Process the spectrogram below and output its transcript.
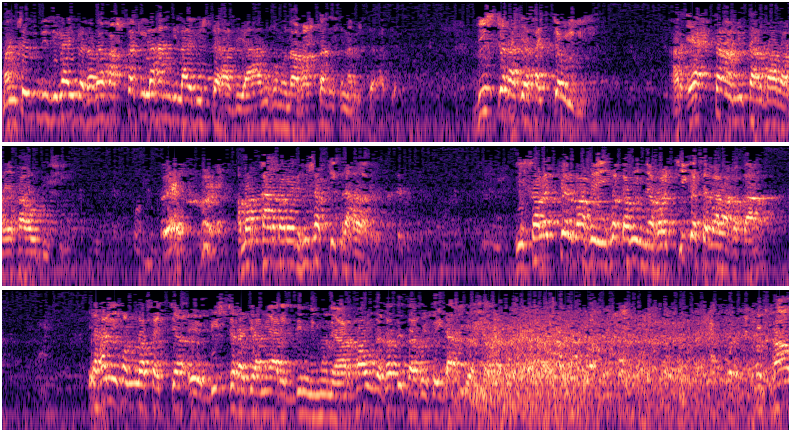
মানুষের যদি জিগাই পেটাবে পাঁচটা কিলা খান দিলাই বিশ টাকা দিয়া, আমি কোনো না, পাঁচটা দিচ্ছি না বিশ টাকা দিয়া। বিশ টাকা দিয়া ষাটটা ওই দিছি আর একটা আমি তার বাবার একাও দিছি। আমার কারবারের হিসাব ঠিক রাখা যাবে। ইসালাচ্ছের বাসে এই কথা হই না হয় ঠিক আছে বলা কথা। এখানে কমলা চারটা বিশ টাকা দিয়ে আমি আরেকদিন নিমনে আর খাও দেখাতে তারপরে সেই কাজ খাও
